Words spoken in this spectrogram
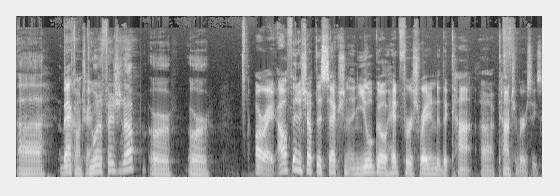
Uh, Back on track. do you want to finish it up or or All right, I'll finish up this section, and you'll go headfirst right into the con- uh, controversies.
